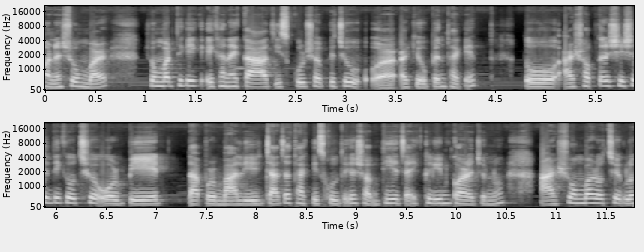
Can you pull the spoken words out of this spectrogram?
মানে সোমবার। সোমবার থেকে এখানে কাজ, স্কুল সব কিছু আর কি ওপেন থাকে। তো আর সপ্তাহের শেষের দিকে হচ্ছে ওর বেড তারপর বালি যা যা থাকে স্কুল থেকে সব দিয়ে যায় ক্লিন করার জন্য। আর সোমবার হচ্ছে এগুলো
